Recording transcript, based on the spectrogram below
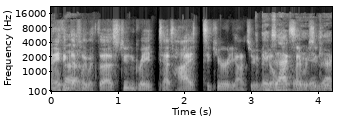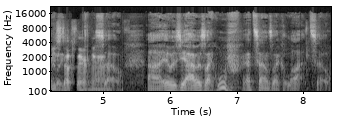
anything uh, definitely with uh, student grades has high security on it. too. you're exactly, a lot of cybersecurity exactly. stuff there. Yeah. So uh, it was yeah, I was like, oof, that sounds like a lot. So.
